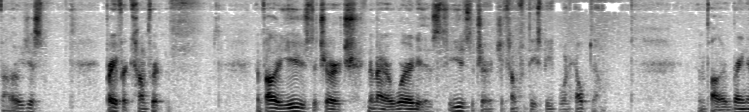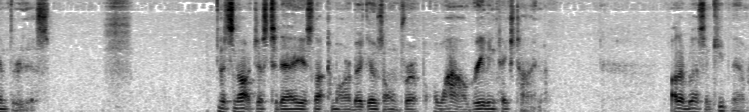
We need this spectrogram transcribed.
Father, we just pray for comfort and Father, use the church, no matter where it is, use the church to comfort these people and help them. And Father, bring them through this. It's not just today, it's not tomorrow, but it goes on for a, while. Grieving takes time. Father, bless and keep them.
